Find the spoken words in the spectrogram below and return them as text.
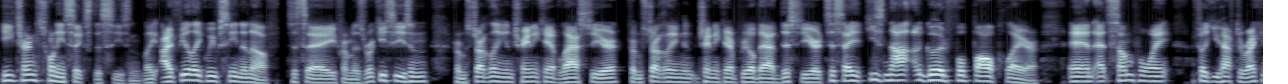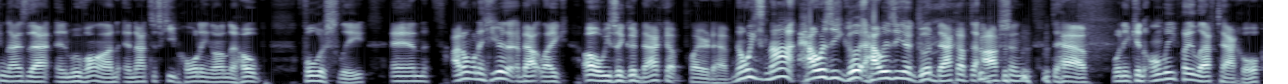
He turns 26 this season. Like, I feel like we've seen enough to say from his rookie season, from struggling in training camp last year, from struggling in training camp real bad this year, to say he's not a good football player. And at some point, I feel like you have to recognize that and move on and not just keep holding on to hope foolishly. And I don't want to hear that about like, oh, he's a good backup player to have. No, he's not. How is he good? How is he a good backup to option to have when he can only play left tackle?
